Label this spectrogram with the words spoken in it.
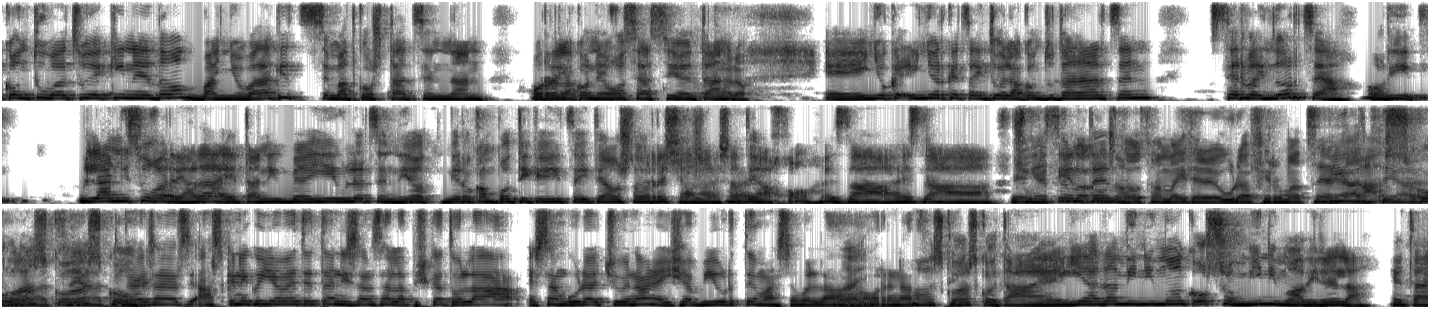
kontu batzuekin edo, baino badakit zenbat kostatzen dan horrelako negoziazioetan. Claro. E, inork, inork kontutan hartzen, zerbait lortzea, hori lan izugarria da, eta nik behi ulertzen diot, gero kanpotik egitzeitea oso erresa da, esatea, jo, ez da, ez da suficiente, no? zan baitere ura firmatzea, Asko, atzeatu, asko, asko. Eta esan, azkeneko hilabetetan izan zala pixkatola esan guratxuena, baina isa bi urte man zegoela Bai. horren atzik. Asko, asko, eta egia da minimoak oso minimoa direla, eta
